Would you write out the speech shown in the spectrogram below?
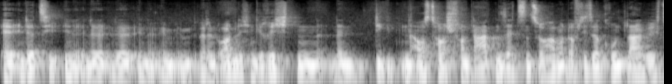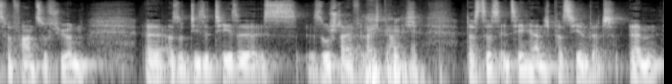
äh, in der, in, in, in, bei den ordentlichen Gerichten einen, einen Austausch von Datensätzen zu haben und auf dieser Grundlage Gerichtsverfahren zu führen. Äh, also diese These ist so steil vielleicht gar nicht, dass das in zehn Jahren nicht passieren wird. Ähm,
